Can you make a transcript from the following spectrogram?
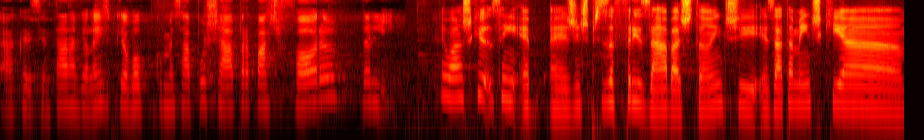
a acrescentar na violência? Porque eu vou começar a puxar para a parte fora dali. Eu acho que assim, é, é, a gente precisa frisar bastante exatamente que a,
